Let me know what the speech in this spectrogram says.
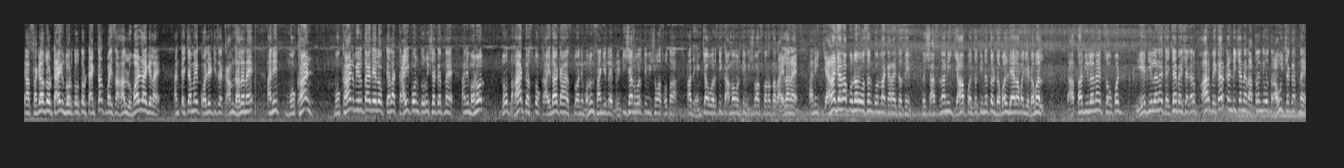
या सगळा जो टॅक्स भरतो तो टॅक्सचाच पैसा हा लुबाडला गेला आहे आणि त्याच्यामुळे क्वालिटीचं काम झालं नाही. आणि मोखांड मोखांड बिरताय ते लोक त्याला काही कोण करू शकत नाही. आणि म्हणून जो धाक असतो कायदा काय असतो? आणि म्हणून सांगितलंय ब्रिटिशांवरती विश्वास होता. आज ह्यांच्यावरती कामावरती विश्वास कोणाचा राहिला नाही. आणि ज्यांना ज्यांना पुनर्वसन कोणाला करायचं असेल तर शासनाने ज्या पद्धतीनं तर डबल द्यायला पाहिजे डबल आता दिलं नाही चौपट हे दिलं नाही त्याच्यापेक्षा कारण फार बेकार कंडिशन आहे. रात्रंदिवस राहू शकत नाही.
